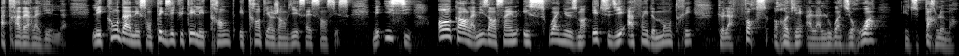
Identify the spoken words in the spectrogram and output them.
à travers la ville. Les condamnés sont exécutés les 30 et 31 janvier 1606. Mais ici, encore la mise en scène est soigneusement étudiée afin de montrer que la force revient à la loi du roi et du Parlement.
